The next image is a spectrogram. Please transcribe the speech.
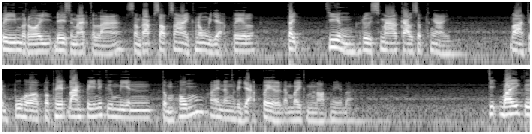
ពី100ដេស៊ីម៉ែត្រកាឡាសម្រាប់ផ្សព្វផ្សាយក្នុងរយៈពេលតិចជាងឬស្មើ90ថ្ងៃបាទចំពោះប្រភេទបានពីរនេះគឺមានទំហំហើយនិងរយៈពេលដើម្បីកំណត់វាបាទទី3គឺ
